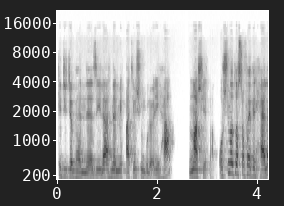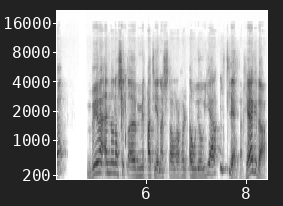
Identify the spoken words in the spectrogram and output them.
كي تجي جبهة نازلة. هنا الميقاتية واش نقولوا عليها؟ نشطة. واش ندرسوا في هذه الحالة؟ بما أنه نشطة ميقاتية نشطة نروحوا الاولويه رقم ثلاثة. أخي هكذا.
